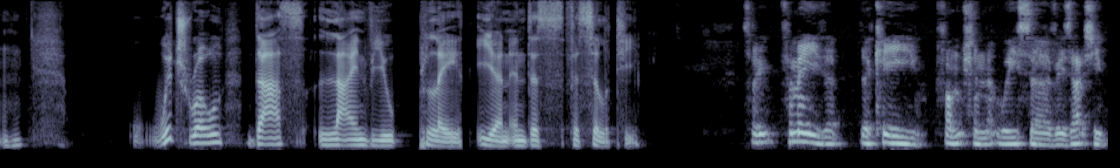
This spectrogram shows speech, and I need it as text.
Mm-hmm which role does LineView play, Ian, in this facility? So, for me, the, the key function that we serve is actually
